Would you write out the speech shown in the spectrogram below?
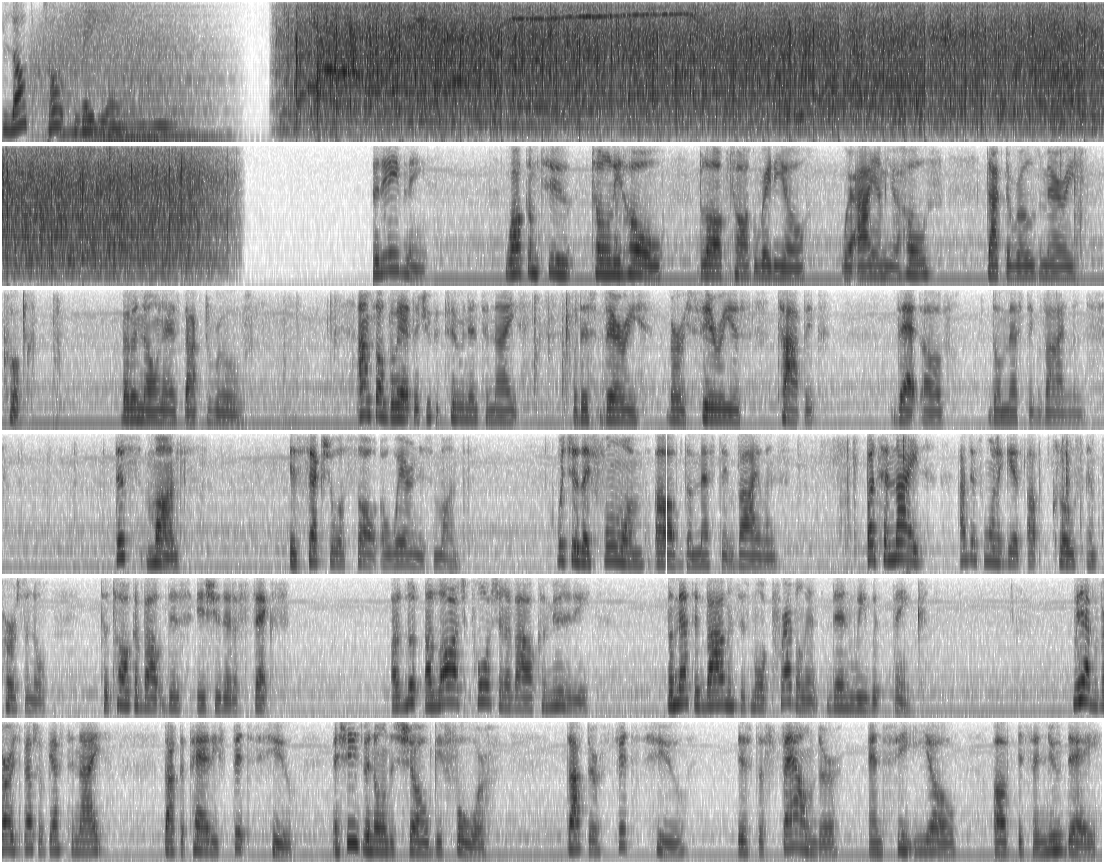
Blog Talk Radio. Good evening. Welcome to Totally Whole Blog Talk Radio, where I am your host, Dr. Rosemary Cook, better known as Dr. Rose. I'm so glad that you could tune in tonight for this very, very serious topic that of domestic violence. This month is Sexual Assault Awareness Month which is a form of domestic violence. But tonight, I just want to get up close and personal to talk about this issue that affects a, a large portion of our community. Domestic violence is more prevalent than we would think. We have a very special guest tonight, Dr. Patty Fitzhugh, and she's been on the show before. Dr. Fitzhugh is the founder and CEO of It's a New Day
